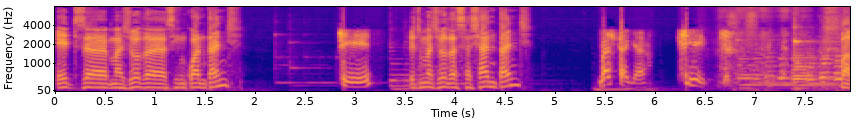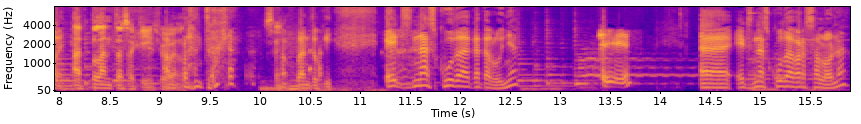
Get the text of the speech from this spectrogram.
Ets eh, major de 50 anys? sí. Ets major de 60 anys? Basta ya. Sí, Vale. Et plantes aquí, Em Joel. planto aquí. Sí. Em planto aquí. Ets nascuda a Catalunya? sí, Eh, ets nascuda a Barcelona?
